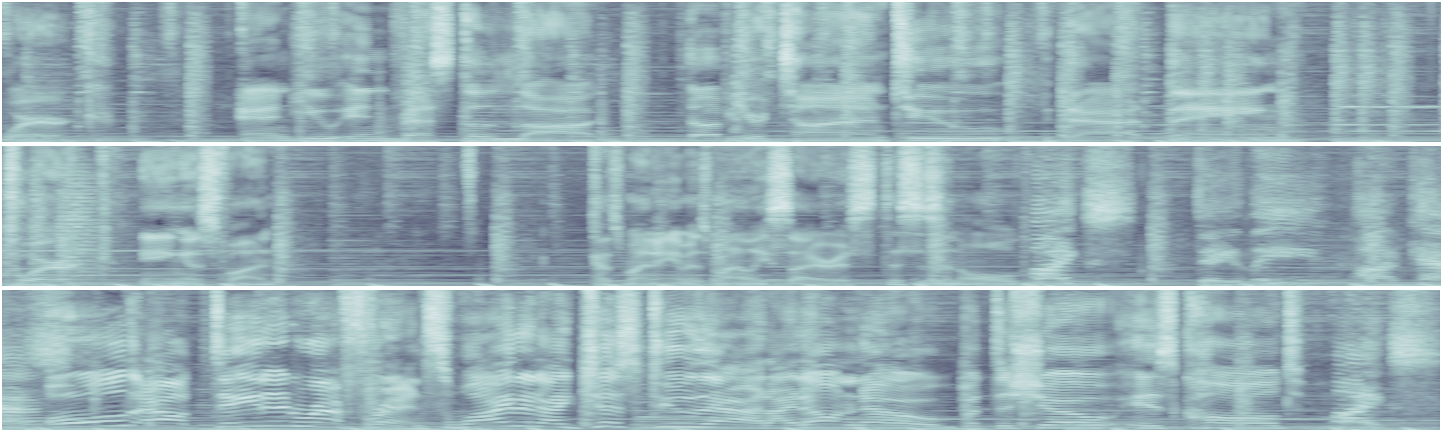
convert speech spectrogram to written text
work. And you invest a lot of your time to that thing. Twerking is fun. Because my name is Miley Cyrus. This is an old Mike's Daily Podcast. Old, outdated reference. Why did I just do that? I don't know. But the show is called Mike's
